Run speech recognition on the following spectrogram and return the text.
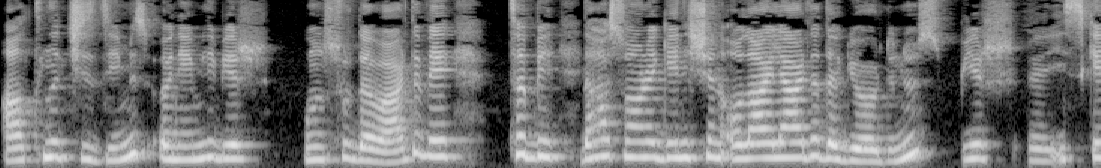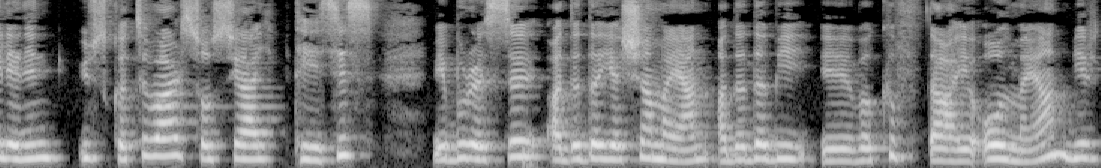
altını çizdiğimiz önemli bir unsur da vardı ve Tabii daha sonra gelişen olaylarda da gördünüz bir e, iskelenin üst katı var sosyal tesis ve burası adada yaşamayan, adada bir e, vakıf dahi olmayan bir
